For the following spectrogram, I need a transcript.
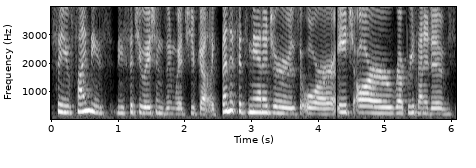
So you find these these situations in which you've got like benefits managers or HR representatives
